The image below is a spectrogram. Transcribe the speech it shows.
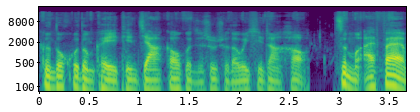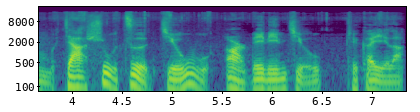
更多互动可以添加高个子叔叔的微信账号，字母 FM 加数字九五二零零九。就可以了。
